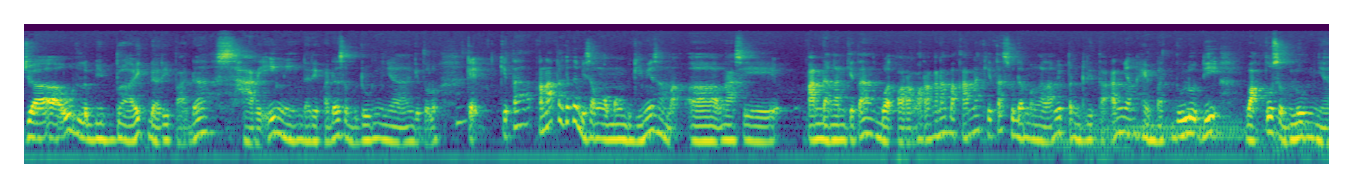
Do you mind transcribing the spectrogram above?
jauh lebih baik daripada hari ini daripada sebelumnya gitu loh. Kayak kita kenapa kita bisa ngomong begini sama eh, ngasih pandangan kita buat orang-orang? Kenapa? Karena kita sudah mengalami penderitaan yang hebat dulu di waktu sebelumnya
